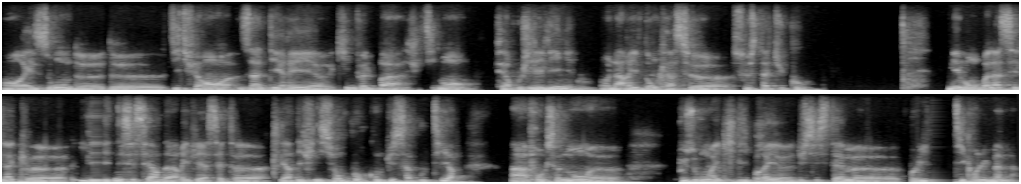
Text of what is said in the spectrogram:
en raison de, de, différents intérêts euh, qui ne veulent pas effectivement faire bouger les lignes, on arrive donc à ce, ce statu quo. Mais bon, voilà, c'est là qu'il est nécessaire d'arriver à cette euh, claire définition pour qu'on puisse aboutir à un fonctionnement euh, plus ou moins équilibré du système politique en lui-même.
